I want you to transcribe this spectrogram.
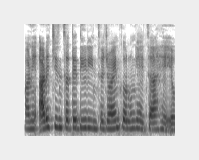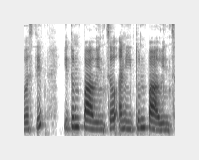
आणि अडीच इंच ते दीड इंच जॉईन करून घ्यायचं आहे व्यवस्थित. इथून पाव इंच आणि इथून पाव इंच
